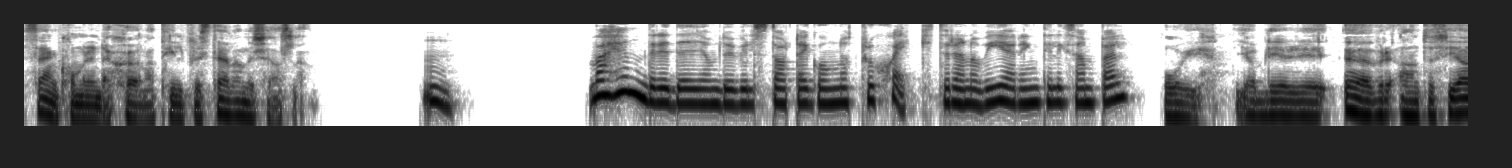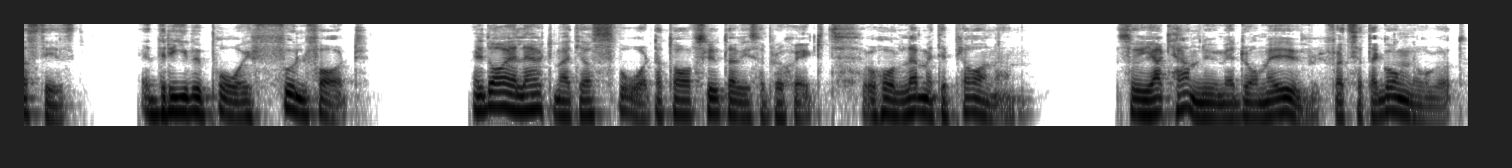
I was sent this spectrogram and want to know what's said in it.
Sen kommer den där sköna tillfredsställande känslan. Mm. Vad händer i dig om du vill starta igång något projekt, renovering till exempel? Oj, jag blir överentusiastisk. Jag driver på i full fart. Men idag har jag lärt mig att jag har svårt att avsluta vissa projekt och hålla mig till planen. Så jag kan nu med dra mig ur för att sätta igång något,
